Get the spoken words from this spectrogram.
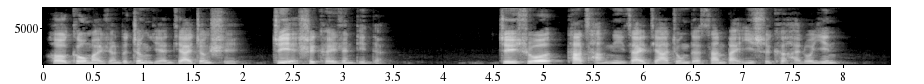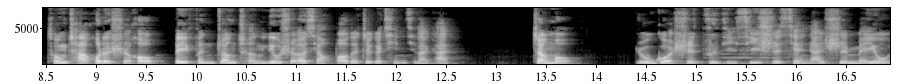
和购买人的证言加以证实，这也是可以认定的。至于说他藏匿在家中的三百一十克海洛因，从查获的时候被分装成六十二小包的这个情景来看，张某如果是自己吸食，显然是没有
